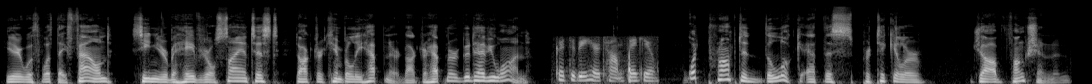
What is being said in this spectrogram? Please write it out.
Here with what they found, senior behavioral scientist Dr. Kimberly Hepner. Dr. Hepner, good to have you on. Good to be here, Tom. Thank you. What prompted the look at this particular job function and,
